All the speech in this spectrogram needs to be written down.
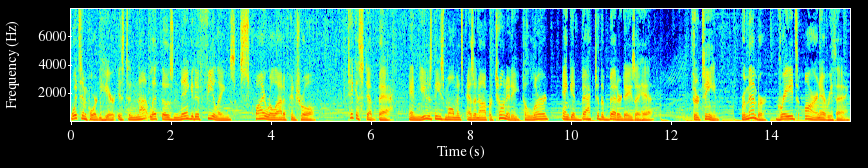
What's important here is to not let those negative feelings spiral out of control. Take a step back and use these moments as an opportunity to learn and get back to the better days ahead. 13. Remember, grades aren't everything.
